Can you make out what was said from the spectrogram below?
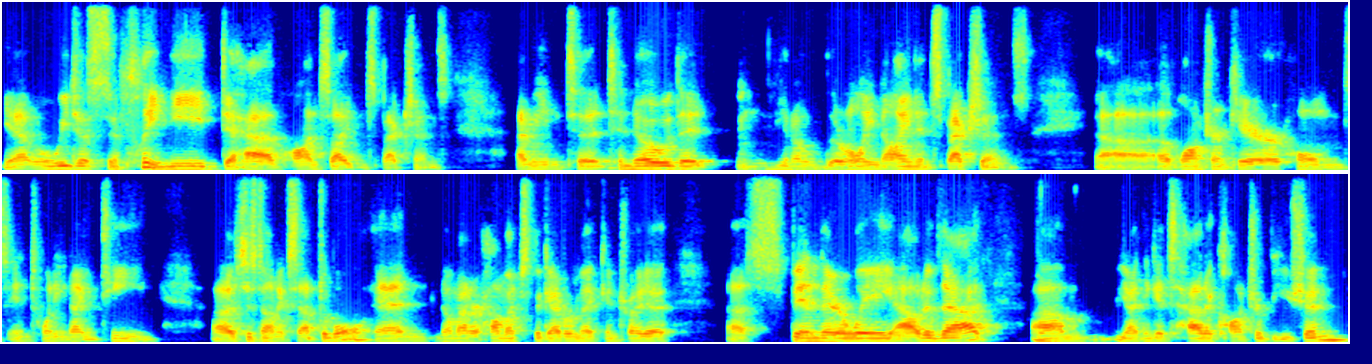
yeah, well, we just simply need to have on-site inspections. I mean, to to know that you know there are only nine inspections uh, of long-term care homes in 2019, uh, it's just unacceptable. And no matter how much the government can try to uh, spin their way out of that, um, yeah, I think it's had a contribution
